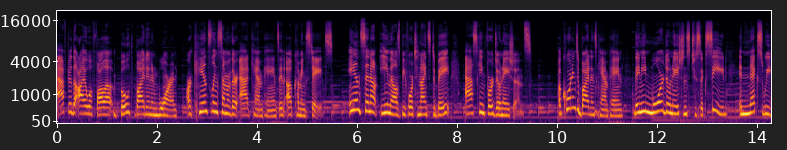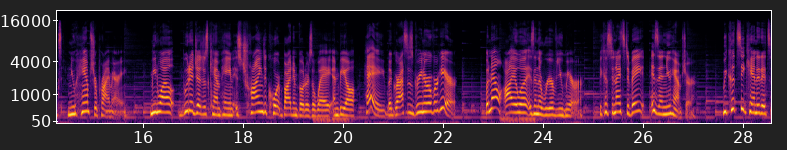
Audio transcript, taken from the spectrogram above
After the Iowa fallout, both Biden and Warren are canceling some of their ad campaigns in upcoming states and sent out emails before tonight's debate asking for donations. According to Biden's campaign, they need more donations to succeed in next week's New Hampshire primary. Meanwhile, Buttigieg's campaign is trying to court Biden voters away and be all, hey, the grass is greener over here. But now Iowa is in the rearview mirror, because tonight's debate is in New Hampshire. We could see candidates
